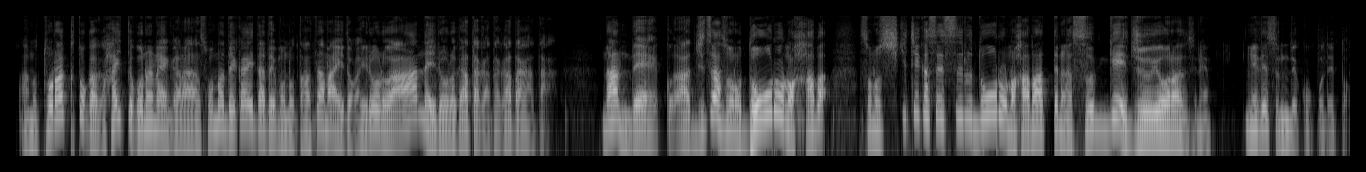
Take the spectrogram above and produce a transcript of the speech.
あのトラックとかが入ってこれないからそんなでかい建物建たないとかいろいろあんねいろいろガタガタガタガタ。なんであ実はその道路の幅その敷地が接する道路の幅ってのがすっげえ重要なんですね。ですんでここでと。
